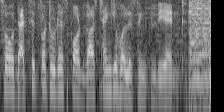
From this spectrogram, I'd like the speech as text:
So that's it for today's podcast thank you for listening till the end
